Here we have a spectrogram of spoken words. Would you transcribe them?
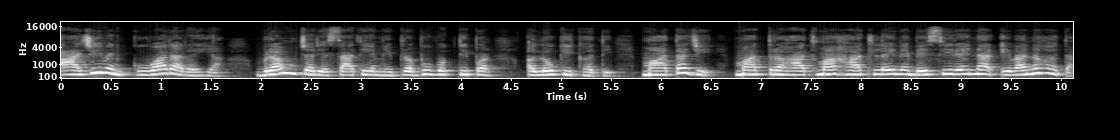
આજીવન કુંવારા રહ્યા. બ્રહ્મચર્ય સાથે એમની પ્રભુ ભક્તિ પણ અલૌકિક હતી. માતાજી માત્ર હાથમાં હાથ લઈને બેસી રહેનાર એવા ન હતા.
